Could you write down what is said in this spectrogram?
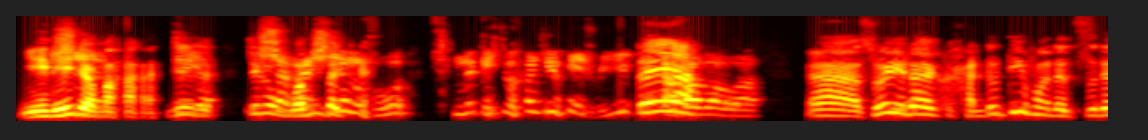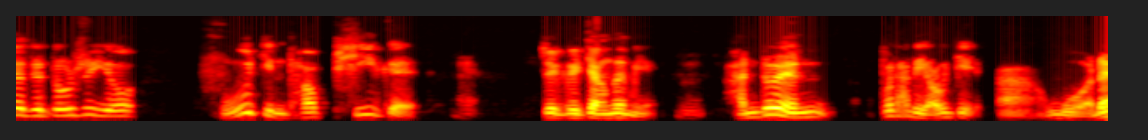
你理解吗？这个这个文本政府怎么给中央军委主席 对呀啊？啊，所以呢，很多地方的资料就都是由胡锦涛批给哎这个江泽民嗯，很多人不大了解啊。我呢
